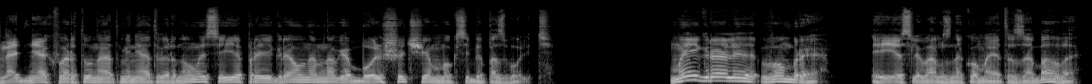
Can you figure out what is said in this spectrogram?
На днях фортуна от меня отвернулась, и я проиграл намного больше, чем мог себе позволить. Мы играли в омбре, и если вам знакома эта забава,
